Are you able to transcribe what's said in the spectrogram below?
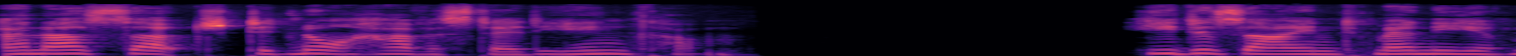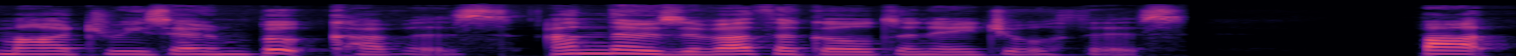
and as such did not have a steady income. He designed many of Margery's own book covers and those of other Golden Age authors, but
